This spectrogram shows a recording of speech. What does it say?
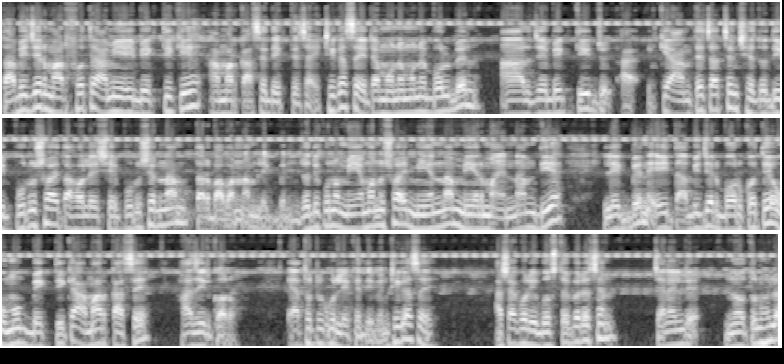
তাবিজের মারফতে আমি এই ব্যক্তিকে আমার কাছে দেখতে চাই। ঠিক আছে? এটা মনে মনে বলবেন। আর যে ব্যক্তির য- আ- কে আনতে চাচ্ছেন, সে যদি পুরুষ হয়, তাহলে সেই পুরুষের নাম, তার বাবার নাম লিখবেন। যদি কোনো মেয়ে মানুষ হয়, মেয়ের নাম, মেয়ের মায়ের নাম দিয়ে লিখবেন, এই তাবিজের বরকতে অমুক ব্যক্তিকে আমার কাছে হাজির করো। এতটুকু লিখে দিবেন, ঠিক আছে? আশা করি বুঝতে পেরেছেন। চ্যানেলে নতুন হলে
